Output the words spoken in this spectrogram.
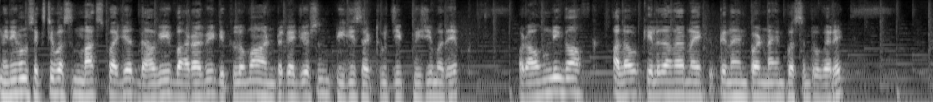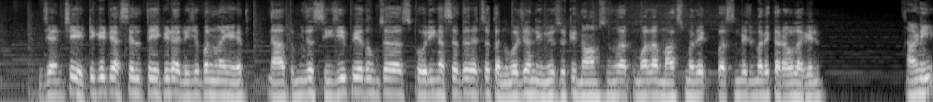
minimum sixty percent marks पाहिजेत दहावी बारावी diploma under graduation P G साठी पीजी मध्ये राऊंडिंग ऑफ अलाउड केलं जाणार नाही fifty nine point nine percent वगैरे. ज्यांचे एटीकेटी असेल ते इकडे एलिजिबल नाही आहेत. तुम्ही जर सीजीपीए तुमचं स्कोरिंग असेल तर त्याचं कन्व्हर्जन युनिव्हर्सिटी नॉर्म्सनुसार तुम्हाला मार्क्समध्ये पर्सेंटेजमध्ये करावं लागेल. आणि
